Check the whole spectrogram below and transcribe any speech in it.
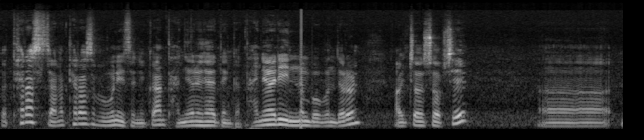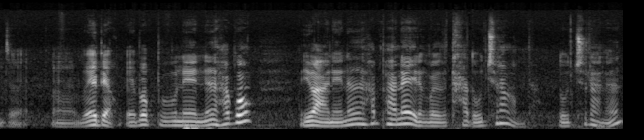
그 테라스잖아. 테라스 부분이 있으니까 단열을 해야 되니까 단열이 있는 부분들은 어쩔 수 없이 어 이제 어, 외벽 외벽 부분에는 하고 이 안에는 합판에 이런 걸 다 노출한 겁니다. 노출하는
